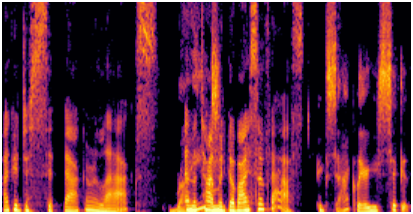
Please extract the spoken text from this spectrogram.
I could just sit back and relax. Right? And the time would go by so fast. Exactly. Are you sick at at,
